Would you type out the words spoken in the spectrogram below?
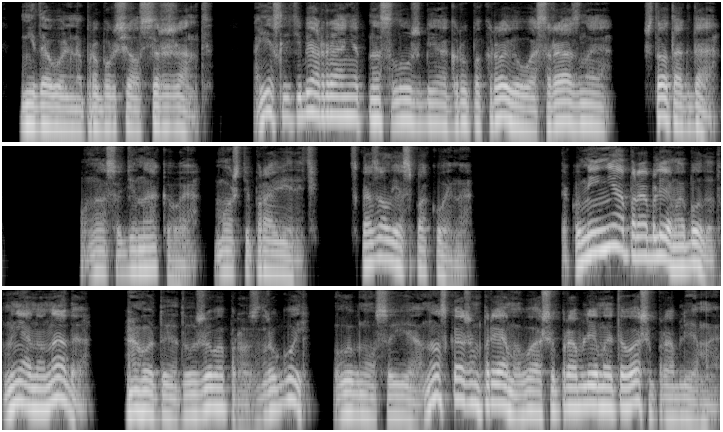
— недовольно пробурчал сержант. А если тебя ранят на службе, а группа крови у вас разная, что тогда? «У нас одинаковое, можете проверить», — сказал я спокойно. «Так у меня проблемы будут, мне оно надо?» «А вот это уже вопрос другой», — улыбнулся я. «Но, скажем прямо, ваши проблемы — это ваши проблемы.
